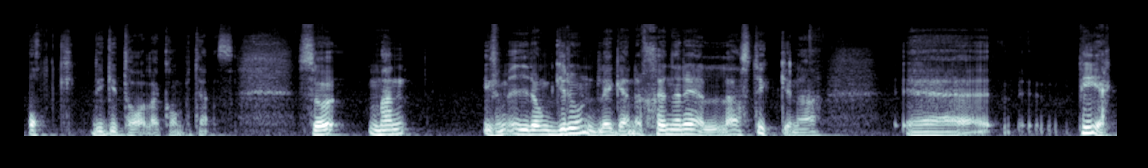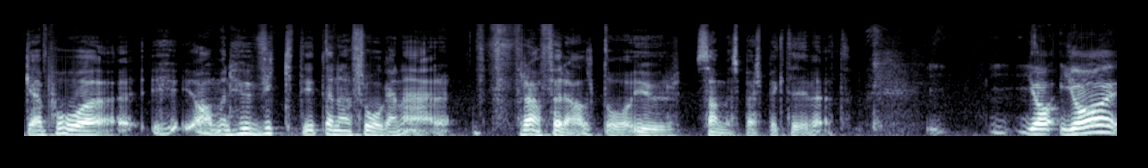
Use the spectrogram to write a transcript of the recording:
och digitala kompetens. Så man, liksom, i de grundläggande generella styckena eh, pekar på ja, men hur viktigt den här frågan är. Framförallt då ur samhällsperspektivet. Ja, jag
